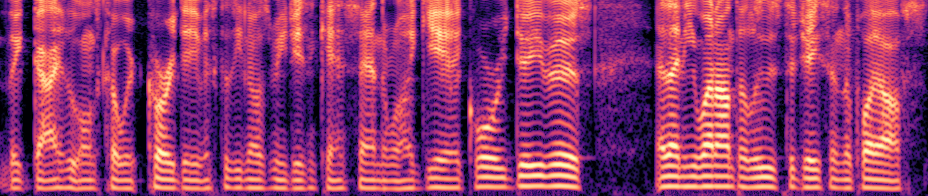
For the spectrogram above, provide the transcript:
The guy who owns Corey Davis, because he knows me, Jason can't stand. And we're like, yeah, Corey Davis, and then he went on to lose to Jason in the playoffs,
